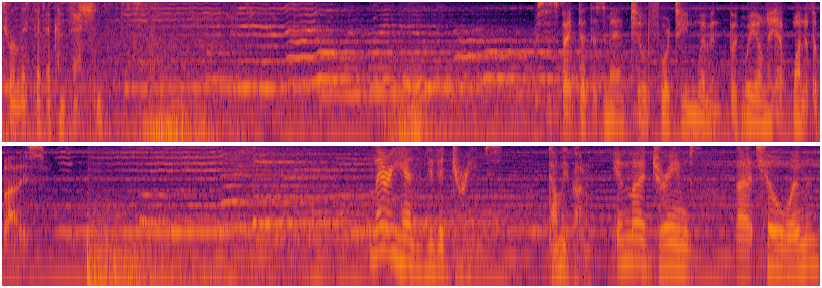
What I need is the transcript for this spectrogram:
to elicit a confession. We suspect that this man killed 14 women, but we only have one of the bodies. Larry has vivid dreams. Tell me about him. In my dreams, I kill women.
